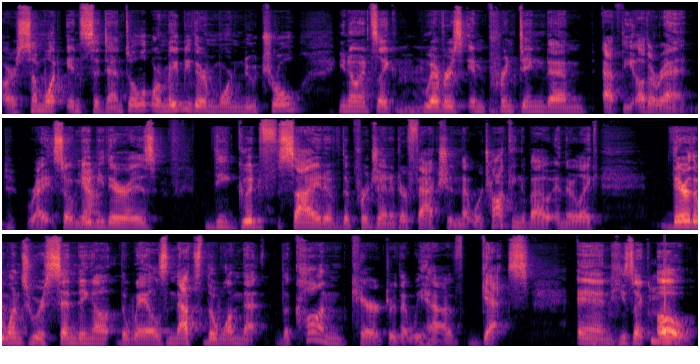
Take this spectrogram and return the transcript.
are somewhat incidental or maybe they're more neutral. You know, it's like Mhm. whoever's imprinting them at the other end, right? So maybe Yeah. there is the good side of the progenitor faction that we're talking about, and they're like, they're the ones who are sending out the whales, and that's the one that the Khan character that we have gets. And Mhm. he's like, Mhm. oh,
